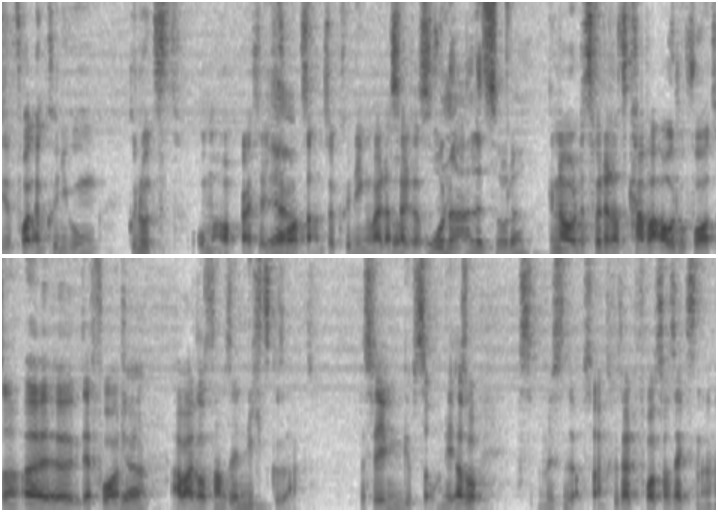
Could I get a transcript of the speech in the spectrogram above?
diese Ford-Ankündigung genutzt, um auch gleichzeitig Ja. Forza anzukündigen, weil das halt das, ohne alles, oder? genau, das wird ja das Cover-Auto Forza, äh, äh, der Ford, Ja. aber ansonsten haben sie nichts gesagt. Deswegen gibt es auch nicht, also das müssen sie auch sagen, es wird halt Forza 6, ne?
